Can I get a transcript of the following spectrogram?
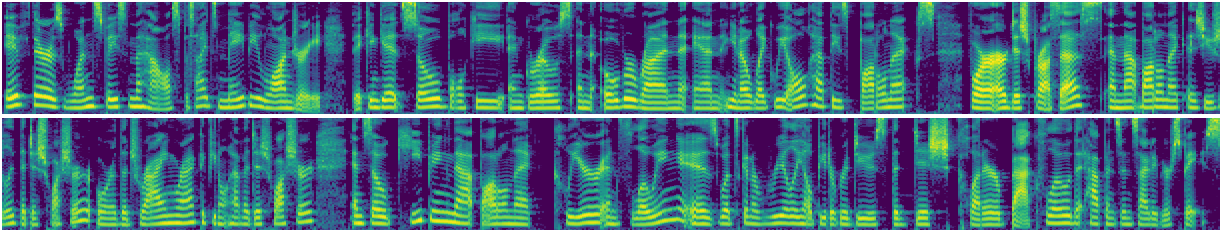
if there is one space in the house, besides maybe laundry, that can get so bulky and gross and overrun, and you know, like we all have these bottlenecks for our dish process, and that bottleneck is usually the dishwasher or the drying rack if you don't have a dishwasher. And so, keeping that bottleneck clear and flowing is what's going to really help you to reduce the dish clutter backflow that happens inside of your space.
